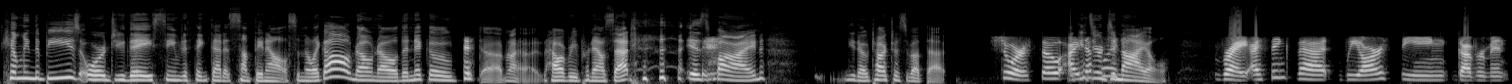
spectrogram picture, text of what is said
killing the bees, or do they seem to think that it's something else? And they're like, "Oh, no, no, the Nico, uh, not, however you pronounce that, is fine." You know, talk to us about that. Sure. So, I is there denial? Right. I think that we are seeing governments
